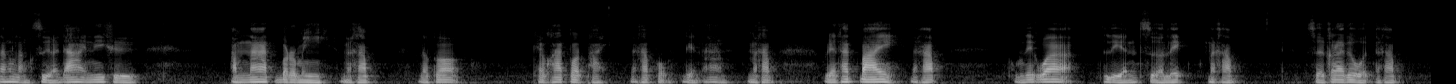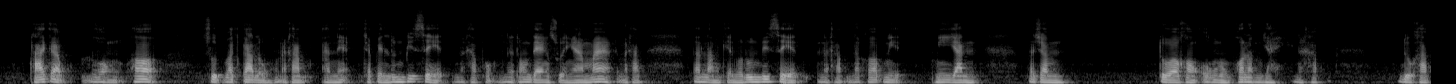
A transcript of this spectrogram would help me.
นั่งหลังเสือได้นี่คือ อำนาจบารมีนะครับ แล้วก็แคล้วคลาดปลอดภัยนะครับผมเหรียญอ้ามนะครับเหรียญถัดไปนะครับ ผมเรียกว่าเหรียญเสือเล็กนะครับ เสือกระโดดนะครับ คล้ายกับหลวงพ่อสุดวัดกาหลงนะครับ อันนี้จะเป็นรุ่นพิเศษนะครับ ผมเนื้อทองแดงสวยงามมากนะครับ ด้านหลังเขียนว่ารุ่นพิเศษนะครับ แล้วก็มีมียันประจำตัวขององค์หลวงพ่อลำใหญ่นะครับ ดูครับ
